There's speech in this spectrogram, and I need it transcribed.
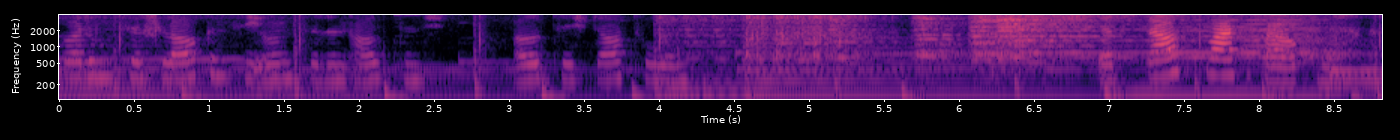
Warum zerschlagen sie unseren alten alte Statuen? Ja, das weiß ich auch nicht.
